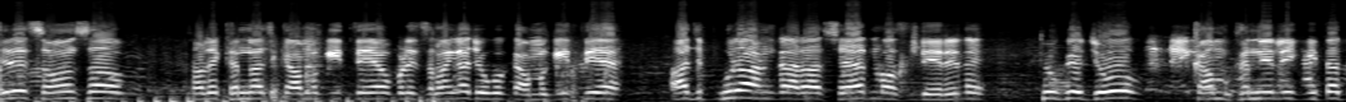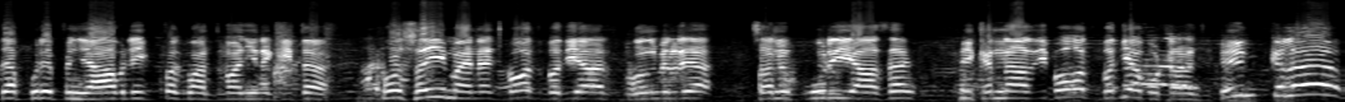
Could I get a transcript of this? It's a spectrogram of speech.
ਜਿਹੜੇ ਸੌਨ ਸਾਹਿਬ ਸਾਡੇ ਖੰਨਾ ਚ ਕੰਮ ਕੀਤੇ ਆ ਉਹ ਬੜੇ ਸ਼ਲਾਘਾਯੋਗ ਕੰਮ ਕੀਤੇ ਆ। ਅੱਜ ਪੂਰਾ ਹੰਗਾਰਾ ਸ਼ਹਿਰ ਨਿਵਾਸੀ ਦੇ ਰਹੇ ਨੇ। ਕਿਉਂਕਿ ਜੋ ਕੰਮ ਖੰਨੇ ਲਈ ਕੀਤਾ ਤੇ ਪੂਰੇ ਪੰਜਾਬ ਲਈ ਭਗਵੰਤ ਮਾਨ ਜੀ ਨੇ ਕੀਤਾ, ਉਹ ਸਹੀ ਮਾਇਨੇ 'ਚ ਬਹੁਤ ਵਧੀਆ ਰਿਸਪੌਂਸ ਮਿਲ ਰਿਹਾ। ਸਾਨੂੰ ਪੂਰੀ ਆਸ ਹੈ ਵੀ ਖੰਨਾ ਦੀ ਬਹੁਤ ਵਧੀਆ ਵੋਟਾਂ ਨਾਲ ਇਨਕਲਾਬ!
